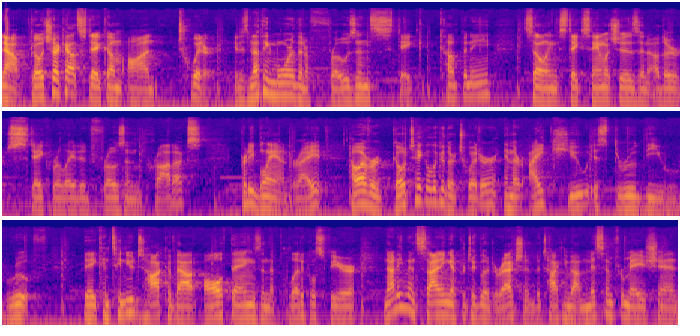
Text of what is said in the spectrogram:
Now, go check out Steakum on Twitter. It is nothing more than a frozen steak company selling steak sandwiches and other steak related frozen products. Pretty bland, right? However, go take a look at their Twitter and their IQ is through the roof. They continue to talk about all things in the political sphere, not even citing a particular direction, but talking about misinformation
